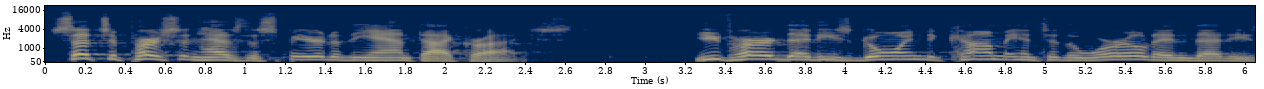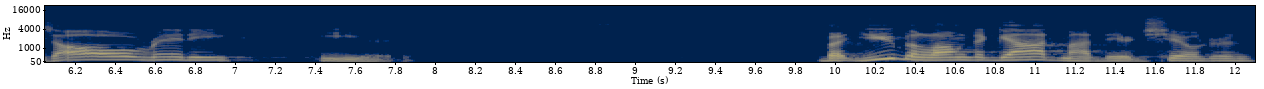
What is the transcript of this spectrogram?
Such a person has the spirit of the Antichrist. You've heard that he's going to come into the world and that he's already here. But you belong to God, my dear children.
